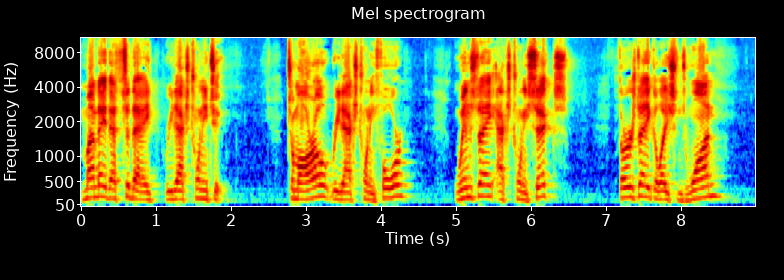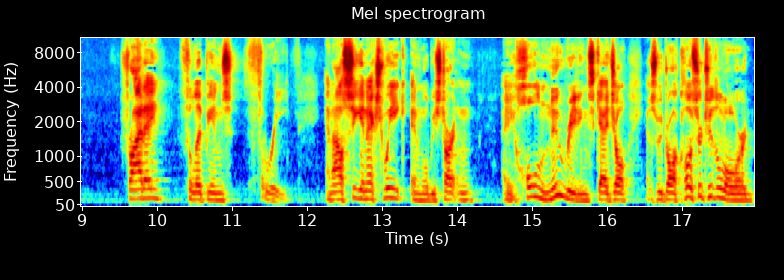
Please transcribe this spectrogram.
Monday, that's today, read Acts 22. Tomorrow, read Acts 24. Wednesday, Acts 26. Thursday, Galatians 1. Friday, Philippians 3. And I'll see you next week, and we'll be starting a whole new reading schedule as we draw closer to the Lord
